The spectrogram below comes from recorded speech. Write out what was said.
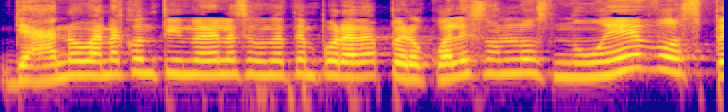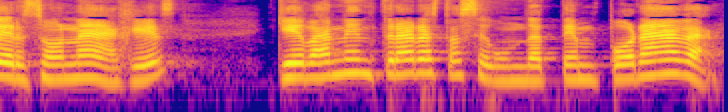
ya no van a continuar en la segunda temporada, pero cuáles son los nuevos personajes que van a entrar a esta segunda temporada.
